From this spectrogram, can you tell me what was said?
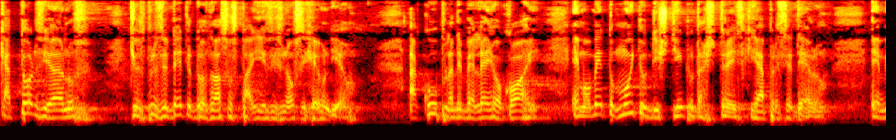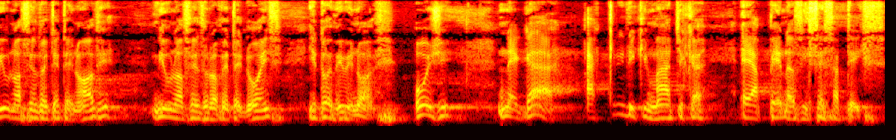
14 anos que os presidentes dos nossos países não se reuniam. A cúpula de Belém ocorre em momento muito distinto das três que a precederam, em 1989, 1992 e 2009. Hoje, negar a crise climática é apenas insensatez.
